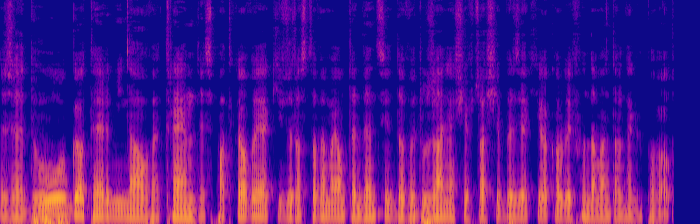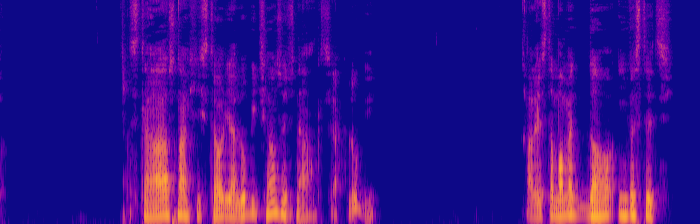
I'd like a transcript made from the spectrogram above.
że długoterminowe trendy spadkowe, jak i wzrostowe mają tendencję do wydłużania się w czasie bez jakiegokolwiek fundamentalnego powodu. Straszna historia lubi ciążyć na akcjach, lubi. Ale jest to moment do inwestycji.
